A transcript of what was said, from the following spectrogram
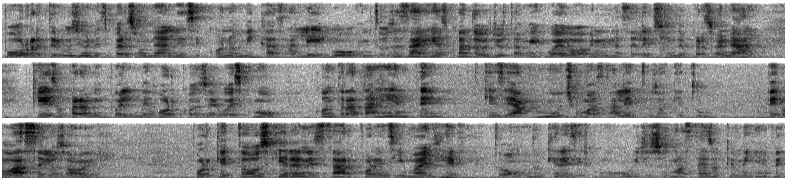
por retribuciones personales, económicas, al ego. Entonces ahí es cuando yo también juego en una selección de personal que eso para mí fue el mejor consejo, es como contrata gente que sea mucho más talentosa que tú, pero hácelo saber, porque todos quieren estar por encima del jefe, todo el mundo quiere decir como, uy, yo soy más teso que mi jefe,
